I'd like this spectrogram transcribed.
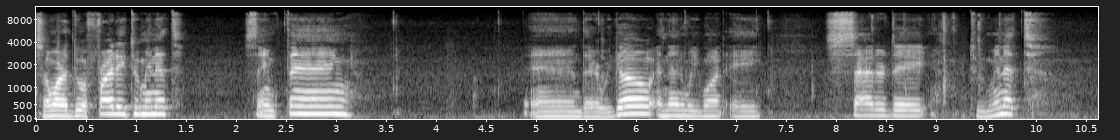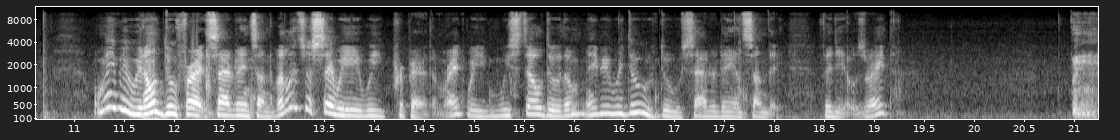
so I want to do a Friday two minute same thing and there we go. And then we want a Saturday two minute well maybe we don't do Friday Saturday and Sunday but let's just say we we prepare them right? We we still do them. Maybe we do do Saturday and Sunday videos right?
